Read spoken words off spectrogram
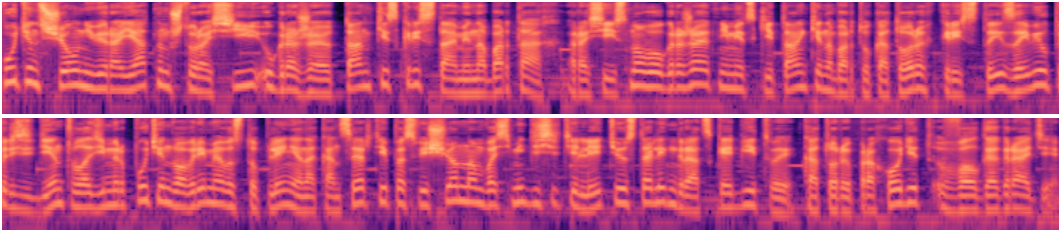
Путин счел невероятным, что России угрожают танки с крестами на бортах. России снова угрожают немецкие танки, на борту которых кресты, заявил президент Владимир Путин во время выступления на концерте, посвященном 80-летию Сталинградской битвы, который проходит в Волгограде.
